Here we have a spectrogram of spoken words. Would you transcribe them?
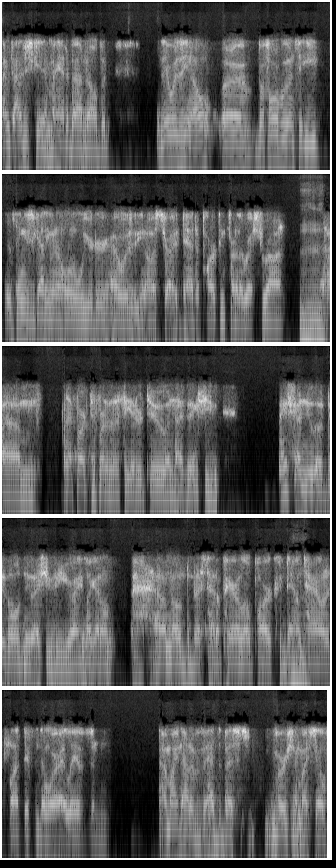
I, I just get in my head about it all, but. There was, you know, uh, before we went to eat, things got even a little weirder. I was, you know, I was I had to park in front of the restaurant. Um, and I parked in front of the theater too, and I think she, I just got a new, a big old new SUV, right? Like I don't, I don't know the best how to parallel park downtown. It's a lot different than where I live, and I might not have had the best version of myself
